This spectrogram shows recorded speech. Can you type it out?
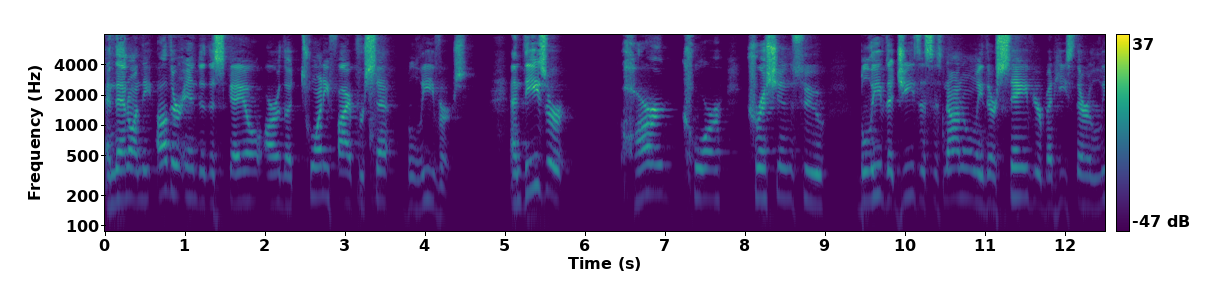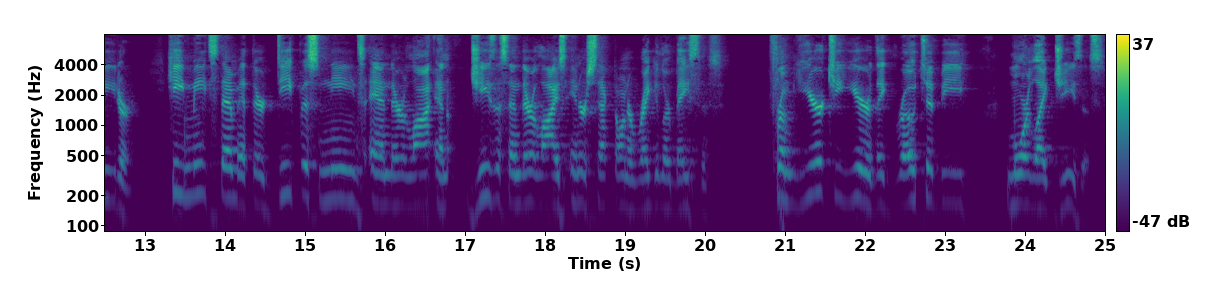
And then on the other end of the scale are the 25% believers. And these are hardcore Christians who believe that Jesus is not only their Savior, but He's their leader. He meets them at their deepest needs, and their lot and Jesus and their lives intersect on a regular basis. From year to year, they grow to be more like Jesus.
